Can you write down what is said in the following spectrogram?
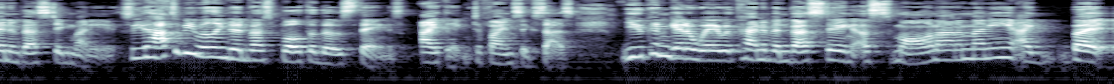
and investing money. So you have to be willing to invest both of those things i think to find success. You can get away with kind of investing a small amount of money i but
